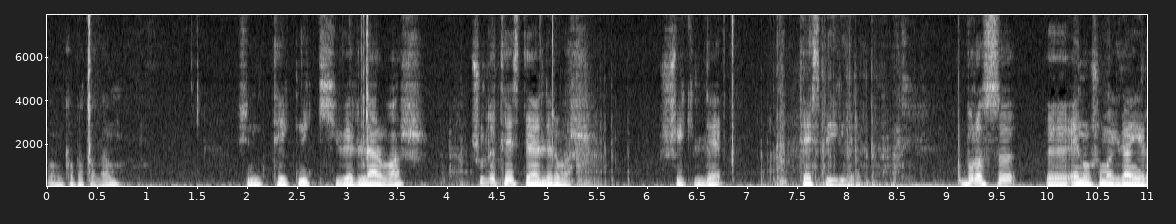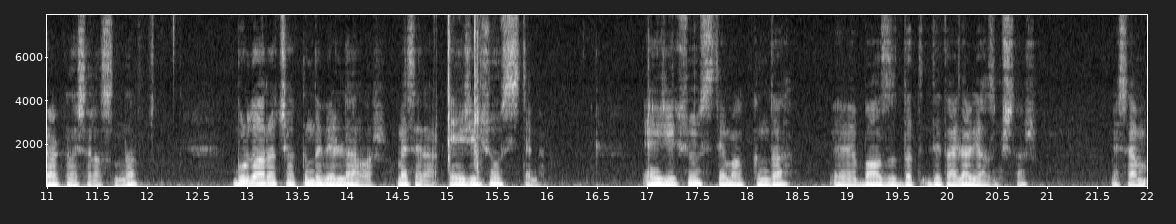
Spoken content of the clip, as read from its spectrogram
Onu kapatalım. Şimdi teknik veriler var. Şurada test değerleri var. Şu şekilde test bilgileri. Burası e, en hoşuma giden yeri arkadaşlar aslında. Burada araç hakkında veriler var. Mesela enjeksiyon sistemi enjeksiyon sistemi hakkında e, bazı detaylar yazmışlar. Mesela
